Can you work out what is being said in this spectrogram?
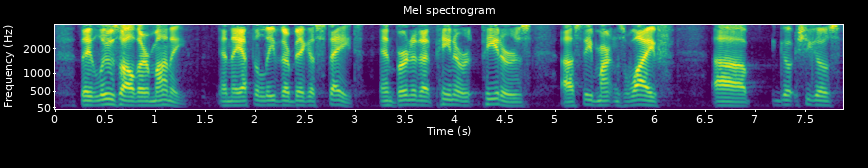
they lose all their money. And they have to leave their big estate. And Bernadette Peters, uh, Steve Martin's wife, uh, go, she goes,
